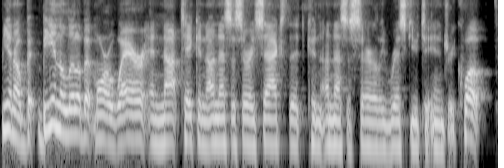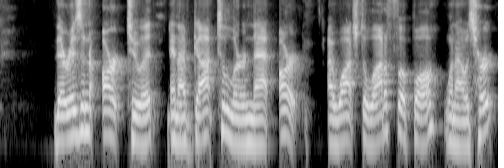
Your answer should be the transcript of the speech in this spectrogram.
you know, being a little bit more aware and not taking unnecessary sacks that can unnecessarily risk you to injury. Quote, there is an art to it, and I've got to learn that art. I watched a lot of football when I was hurt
